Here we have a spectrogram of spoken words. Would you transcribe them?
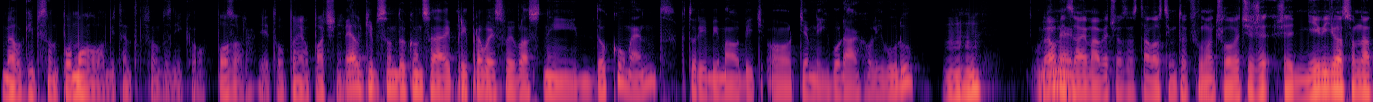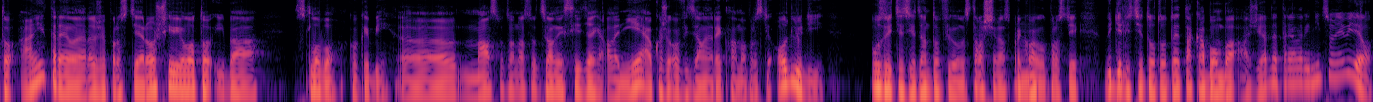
Mel Gibson pomohol, aby tento film vznikol. Pozor, je to úplne opačne. Mel Gibson dokonca aj pripravuje svoj vlastný dokument, ktorý by mal byť o temných vodách Hollywoodu. Mm-hmm. Veľmi zaujímavé, čo sa stalo s týmto filmom človeče, že, že nevidel som na to ani trailer, že proste rozšírilo to iba slovo, ako keby. Uh, mal som to na sociálnych sieťach, ale nie akože oficiálna reklama, proste od ľudí. Pozrite si tento film, strašne nás prekvapil, mm. proste videli ste toto, to je taká bomba a žiadne trailery, nič som nevidel.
